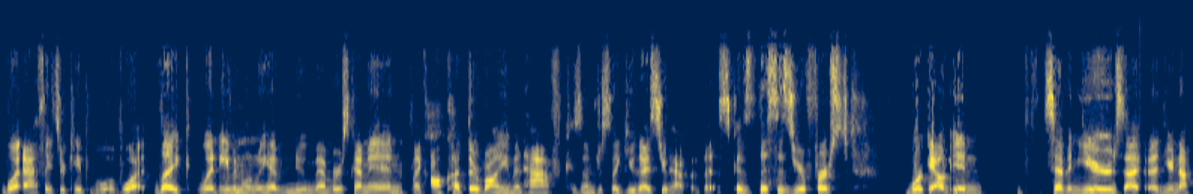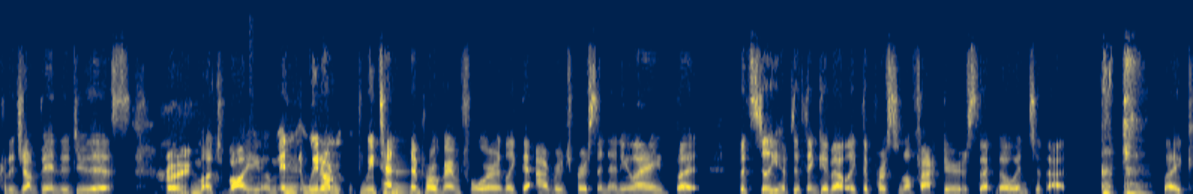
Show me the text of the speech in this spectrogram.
what athletes are capable of what. Like when even when we have new members come in like i'll cut their volume in half because i'm just like you guys do half of this because this is your first workout in seven years I, you're not going to jump in to do this right. much volume. And we don't we tend to program for like the average person anyway but but still you have to think about like the personal factors that go into that. Like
